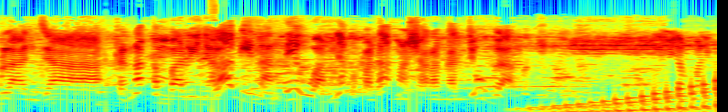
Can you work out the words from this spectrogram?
belanja. Karena kembalinya lagi nanti uangnya kepada masyarakat juga begitu. Itu yang paling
